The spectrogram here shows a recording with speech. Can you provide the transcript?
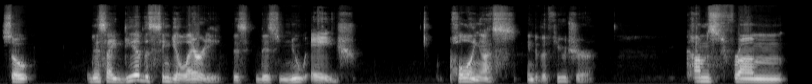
so this idea of the singularity, this this new age, pulling us into the future, comes from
